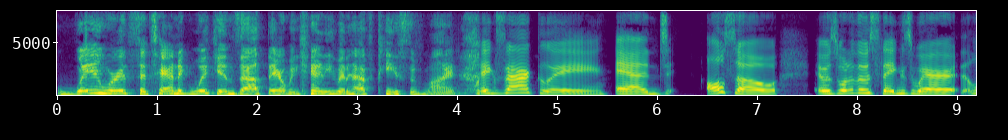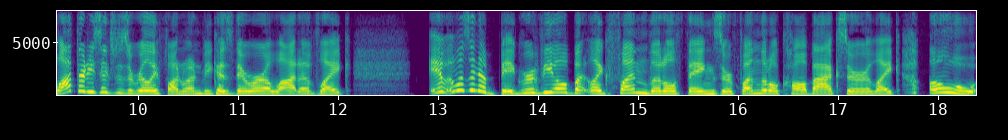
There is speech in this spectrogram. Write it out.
wayward satanic Wiccans out there, we can't even have peace of mind. exactly. And also, it was one of those things where Lot 36 was a really fun one because there were a lot of like. It wasn't a big reveal, but like fun little things or fun little callbacks or like, oh,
